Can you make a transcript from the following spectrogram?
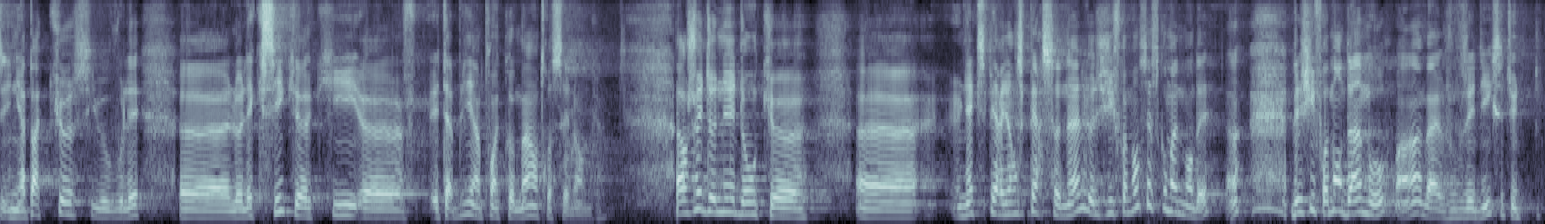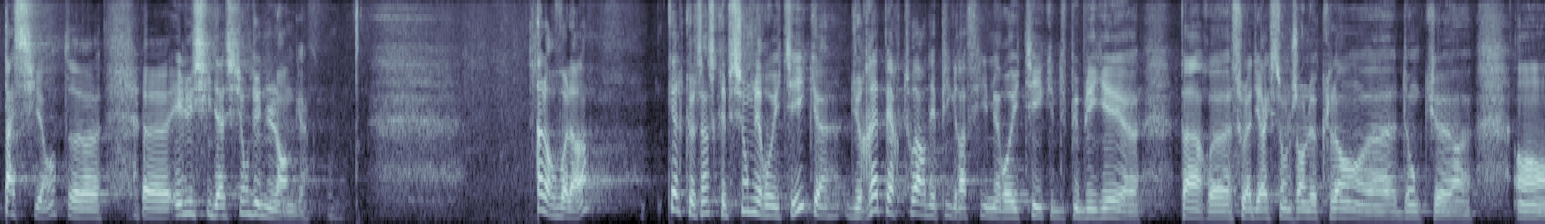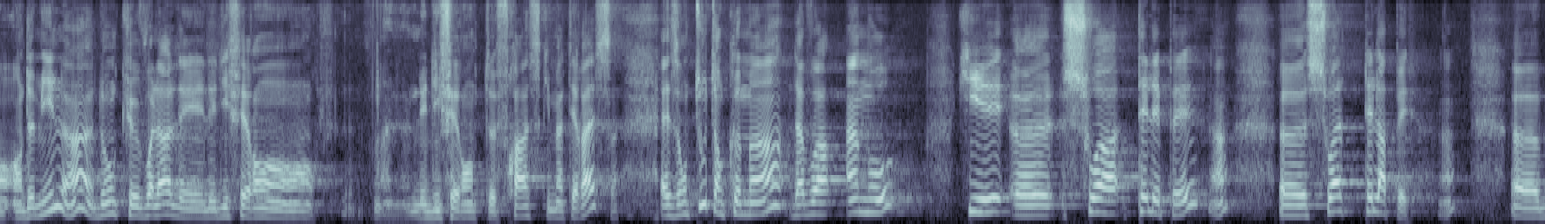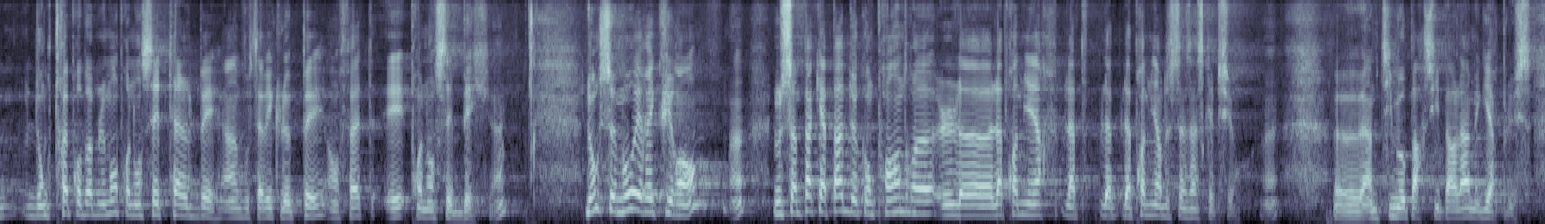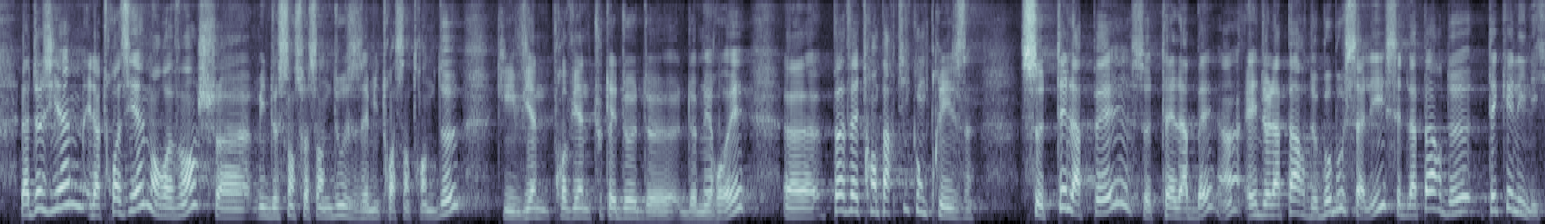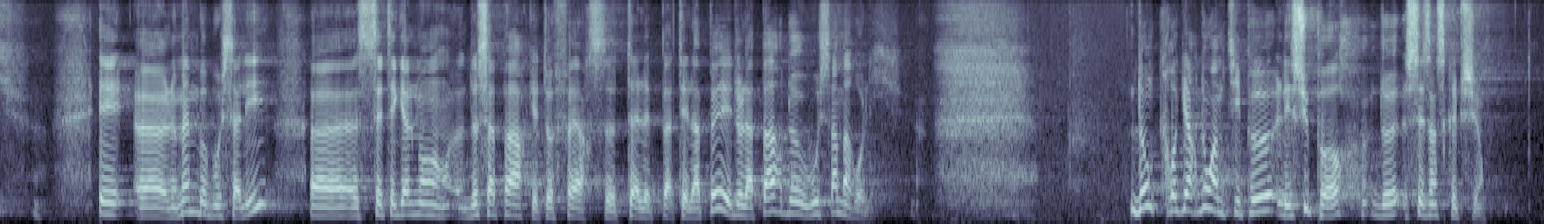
il n'y a pas que, si vous voulez, le lexique qui établit un point commun entre ces langues. Alors je vais donner donc euh, euh, une expérience personnelle. Le déchiffrement, c'est ce qu'on m'a demandé. Hein. Déchiffrement d'un mot. Hein. Ben, je vous ai dit que c'est une patiente euh, élucidation d'une langue. Alors voilà, quelques inscriptions méroïtiques du répertoire d'épigraphie méroïtique publié par, sous la direction de Jean Leclan donc, en, 2000. Hein. Donc voilà les, différentes phrases qui m'intéressent, elles ont toutes en commun d'avoir un mot qui est euh, soit télépé, hein, soit telapé. Hein. donc très probablement prononcé telb. Hein. Vous savez que le P, en fait, est prononcé B. Hein. Donc ce mot est récurrent. Hein. Nous ne sommes pas capables de comprendre euh, la, première, de ces inscriptions. Hein. Euh, un petit mot par-ci, par-là, mais guère plus. La deuxième et la troisième, en revanche, 1272 euh, et 1332, qui viennent, proviennent toutes les deux de, Méroé, peuvent être en partie comprises. Ce telapé, ce hein, est de la part de Bobo Sali, c'est de la part de Tekelili. Et le même Bobo Sali euh, c'est également de sa part qu'est offert ce Telapé et de la part de Maroli. Donc regardons un petit peu les supports de ces inscriptions.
